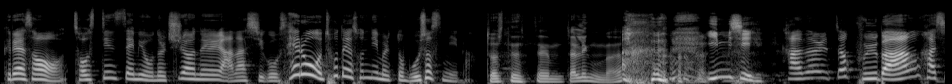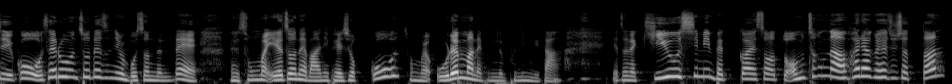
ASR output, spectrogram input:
그래서 저스틴 쌤이 오늘 출연을 안 하시고 새로운 초대 손님을 또 모셨습니다. 저스틴 쌤 잘린 건가요? 임시 간헐적 불방 하시고 새로운 초대 손님을 모셨는데 네, 정말 예전에 많이 뵈셨고 정말 오랜만에 뵙는 분입니다. 예전에 기후 시민 백과에서 또 엄청난 활약을 해주셨던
